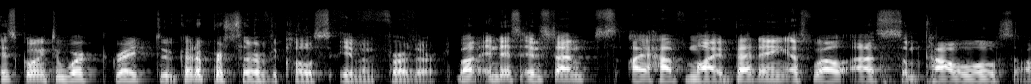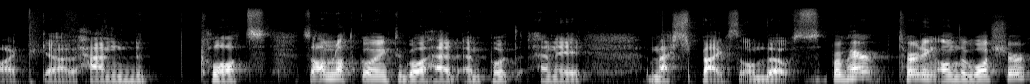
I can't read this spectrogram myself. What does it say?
is going to work great to kind of preserve the clothes even further. But in this instance, I have my bedding as well as some towels, like uh, hand cloths. So I'm not going to go ahead and put any mesh bags on those. From here, turning on the washer.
